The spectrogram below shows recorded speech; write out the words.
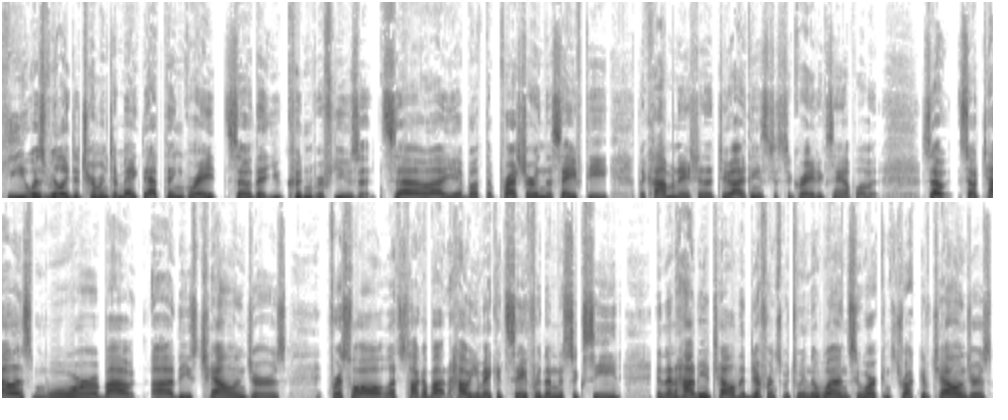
he was really determined to make that thing great so that you couldn't refuse it. So uh, you have both the pressure and the safety, the combination of the two. I think it's just a great example of it. So, so tell us more about uh, these challengers. First of all, let's talk about how you make it safe for them to succeed, and then how do you tell the difference between the ones who are constructive challengers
